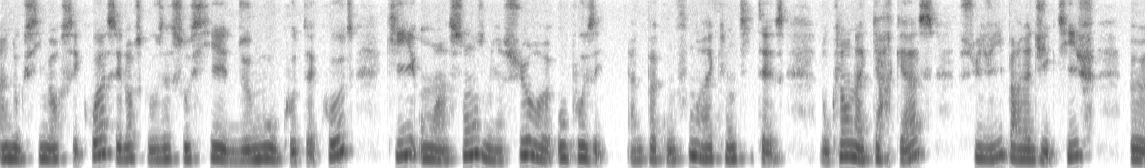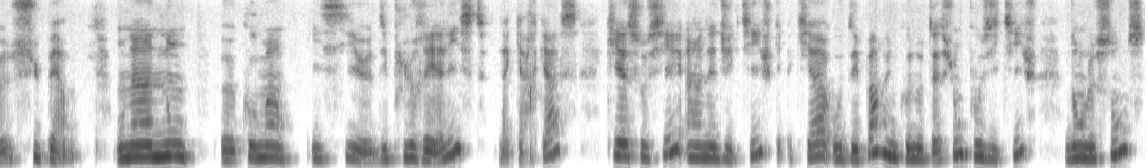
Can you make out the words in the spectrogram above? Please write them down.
un oxymore, c'est quoi? C'est lorsque vous associez 2 mots côte à côte qui ont un sens bien sûr, opposé, à ne pas confondre avec l'antithèse. Donc là, on a carcasse suivi par l'adjectif, superbe. On a un nom, commun ici, heu, des plus réalistes, la carcasse, qui est associé à un adjectif qui a au départ une connotation positive dans le sens,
